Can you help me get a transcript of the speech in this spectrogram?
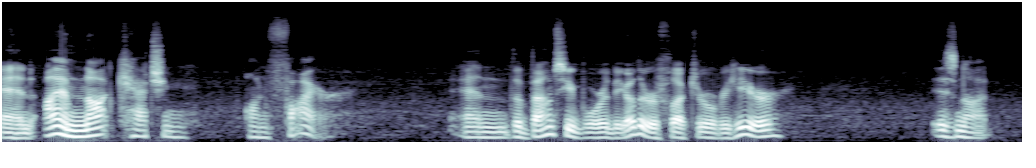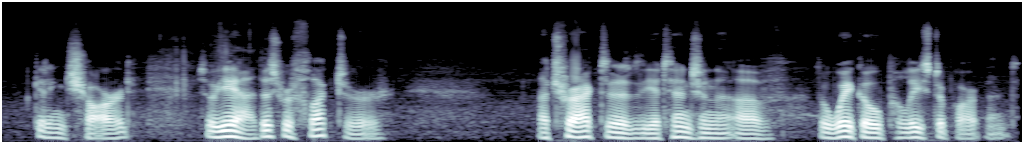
And I am not catching on fire. And the bouncy board, the other reflector over here, is not getting charred. So yeah, this reflector attracted the attention of the Waco Police Department.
